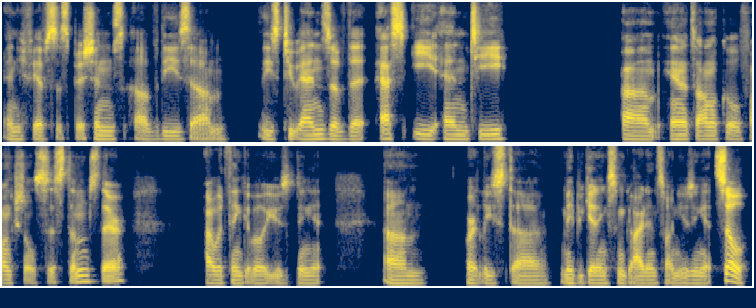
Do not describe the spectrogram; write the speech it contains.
And if you have suspicions of these um, these two ends of the SENT um, anatomical functional systems there, I would think about using it. Um, or at least uh, maybe getting some guidance on using it. So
